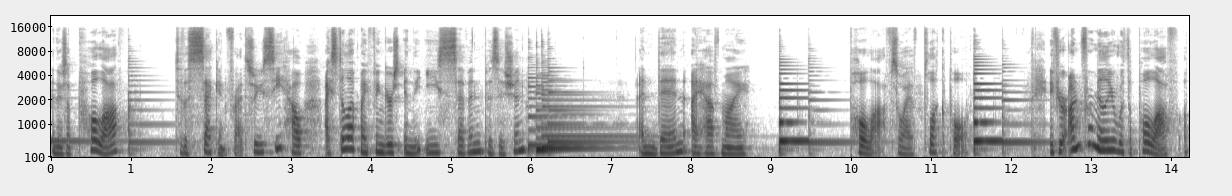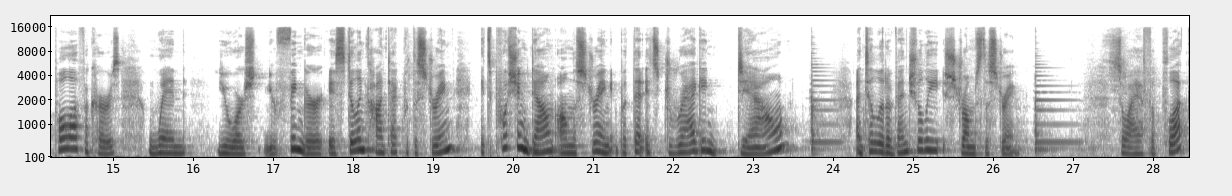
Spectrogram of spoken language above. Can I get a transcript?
and there's a pull off to the second fret. So you see how I still have my fingers in the E7 position, and then I have my pull off. So I have pluck pull. If you're unfamiliar with a pull off, a pull off occurs when your your finger is still in contact with the string. It's pushing down on the string, but then it's dragging down until it eventually strums the string. So I have the pluck,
